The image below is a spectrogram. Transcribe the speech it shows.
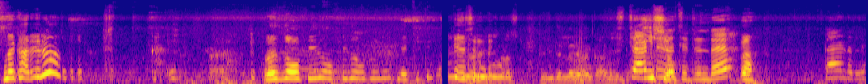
എന്നാ കരയണോ റോസ് ഓഫ് ചെയ്ത് ഓഫ് ചെയ്ത് ഓഫ് ചെയ്ത് സ്റ്റാർട്ട് ചെയ്ത് വെച്ചിട്ടുണ്ട്. ആ. സ്റ്റാർട്ടല്ലേ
